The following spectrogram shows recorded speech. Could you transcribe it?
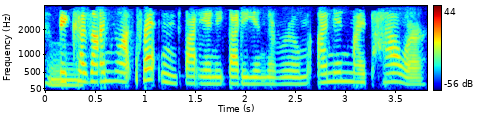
Mm. Because I'm not threatened by anybody in the room. I'm in my power.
